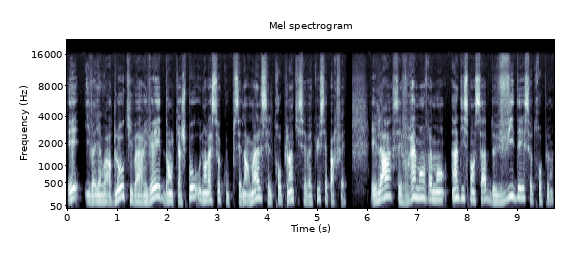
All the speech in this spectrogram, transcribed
Et il va y avoir de l'eau qui va arriver dans le cache-pot ou dans la secoupe. C'est normal, c'est le trop-plein qui s'évacue, c'est parfait. Et là, c'est vraiment, vraiment indispensable de vider ce trop-plein,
